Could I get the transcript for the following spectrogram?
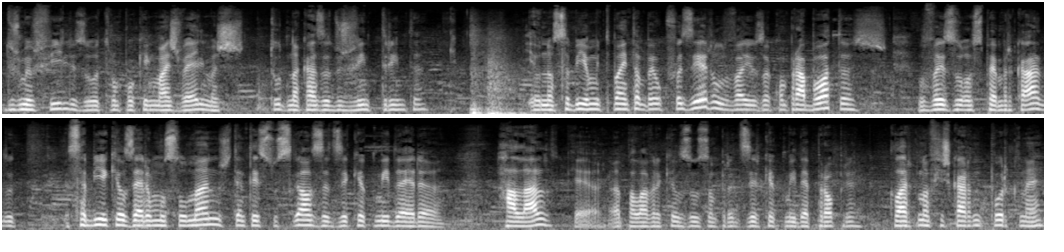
dos meus filhos, o outro um pouquinho mais velho, mas tudo na casa dos 20, 30. Eu não sabia muito bem também o que fazer, levei-os a comprar botas, levei-os ao supermercado. Sabia que eles eram muçulmanos, tentei sossegá-los a dizer que a comida era halal, que é a palavra que eles usam para dizer que a comida é própria. Claro que não fiz carne de porco, né?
